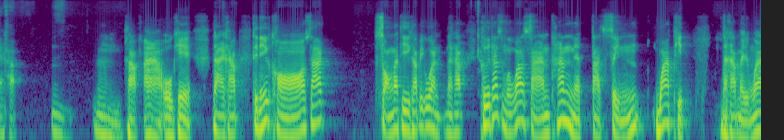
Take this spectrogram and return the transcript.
นะครับ อืมอืมครับ อ่า โอเค ได้ครับ ทีนี้ขอสักสองนาทีครับพี่อ้วนนะครับ คือถ้าสมมติว่าศาลท่านเนี่ยตัดสินว่าผิดนะครับ หมายถึงว่า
